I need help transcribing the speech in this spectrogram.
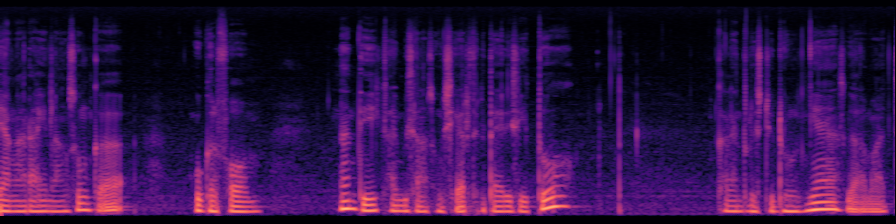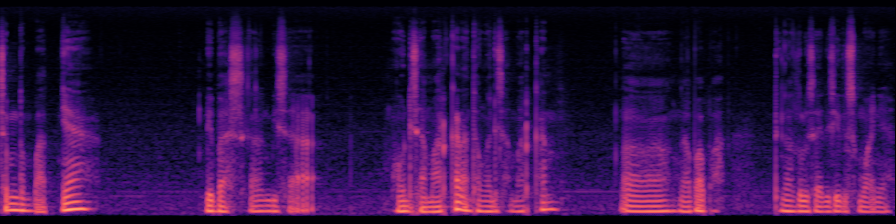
yang ngarahin langsung ke Google Form. Nanti kalian bisa langsung share ceritanya di situ. Kalian tulis judulnya, segala macam tempatnya. Bebas, kalian bisa mau disamarkan atau nggak disamarkan, eh, nggak uh, apa-apa. Tinggal tulis aja di situ semuanya.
